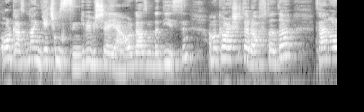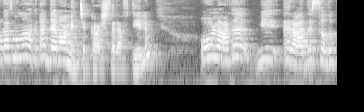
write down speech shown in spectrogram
Orgazmdan geçmişsin gibi bir şey yani. Orgazmda değilsin. Ama karşı tarafta da sen orgazm olana kadar devam edecek karşı taraf diyelim. Oralarda bir herhalde salıp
